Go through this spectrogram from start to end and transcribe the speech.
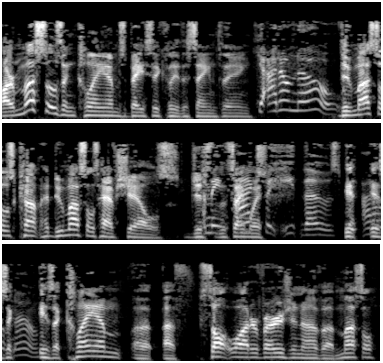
Are mussels and clams basically the same thing? yeah, I don't know. Do mussels come? Do mussels have shells just I mean, the same I way? actually eat those, but It- I Is don't a know. is a clam a, a saltwater version of a mussel?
